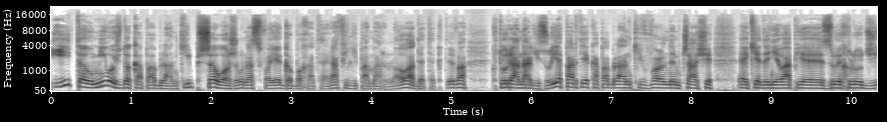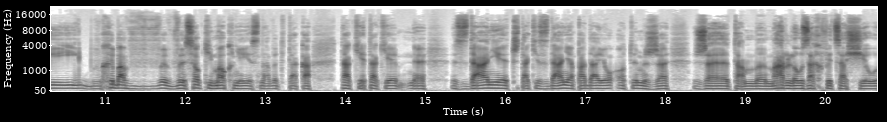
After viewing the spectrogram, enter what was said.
i tę miłość do Capablanki przełożył na swojego bohatera, Filipa Marlowa, detektywa, który analizuje partię Capablanki w wolnym czasie, kiedy nie łapie złych ludzi. Chyba w wysokim oknie jest nawet taka, takie, takie zdanie, czy takie zdania padają o tym, że, że tam Marlow zachwyca się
